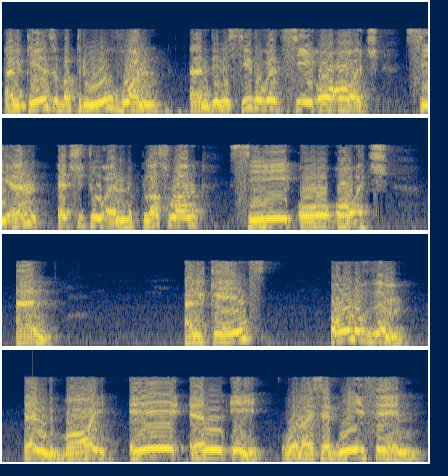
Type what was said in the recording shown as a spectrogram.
alkanes but remove one. And instead of it COOH Cn H2n plus 1 COOH and alkanes all of them. End by ANE when I said methane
